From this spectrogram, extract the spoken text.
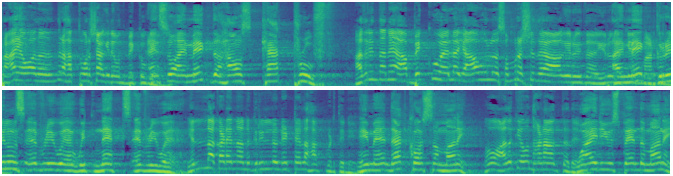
ಪ್ರಾಯವಾದಂದ್ರೆ ಹತ್ತು ವರ್ಷ ಆಗಿದೆ ಒಂದು ಬೆಕ್ಕು And so I make the house cat proof. ಅದರಿಂದಾನೇ ಆ ಬೆಕ್ಕು ಎಲ್ಲ ಯಾವಾಗಲೂ ಸಂರಕ್ಷಿತ ಆಗಿರೋ ಇದ- I ಇರೋದಕ್ಕೆ make ಮಾಡ್ತೀನಿ. grills everywhere with nets everywhere. ಎಲ್ಲ ಕಡೆ ನಾನು ಗ್ರಿಲ್ ನೆಟ್ ಎಲ್ಲ ಹಾಕ್ಬಿಡ್ತೀನಿ Amen. That costs some money. ಓ ಅದಕ್ಕೆ ಒಂದು ಹಣ ಆಗ್ತದೆ Why do you spend the money?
